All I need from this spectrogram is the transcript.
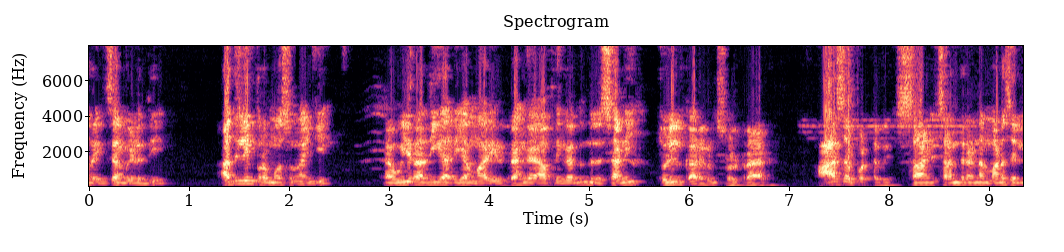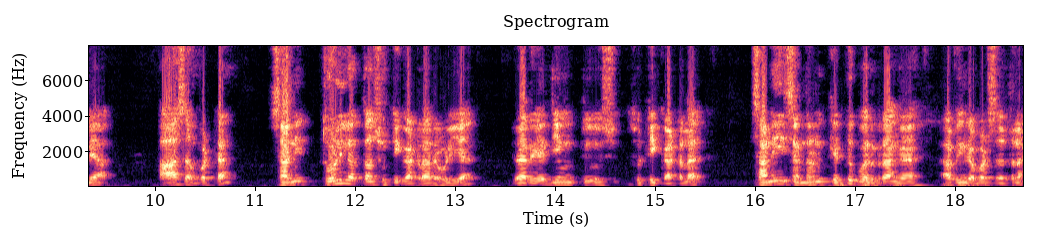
ஒரு எக்ஸாம் எழுதி அதுலயும் ப்ரமோஷன் வாங்கி உயர் அதிகாரியா மாறி இருக்கிறாங்க அப்படிங்கிறது இந்த சனி தொழில்காரர்கள் சொல்றார். ஆசைப்பட்டது. சனி சந்திரன மனசு இல்லையா? ஆசைப்பட்ட சனி தொழிலைத்தான் சுட்டி காட்டுறாரு ஒழிய வேற எதையும் சுட்டி காட்டல. சனி சந்திரன் கெட்டு போயிருக்கிறாங்க அப்படிங்கிற பட்சத்துல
